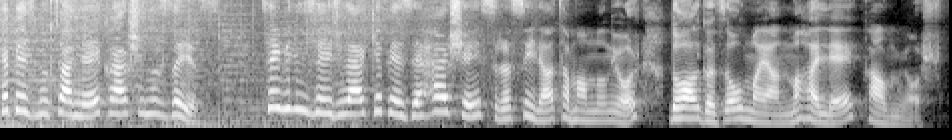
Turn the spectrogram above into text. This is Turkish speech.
Kepez Bülten'le karşınızdayız. Sevgili izleyiciler, Kepez'de her şey sırasıyla tamamlanıyor. Doğalgazı olmayan mahalle kalmıyor.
